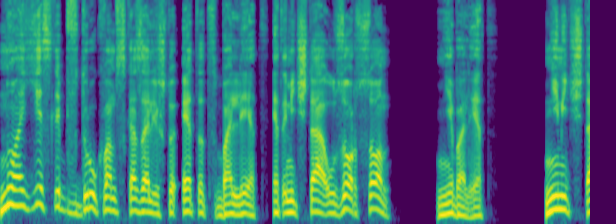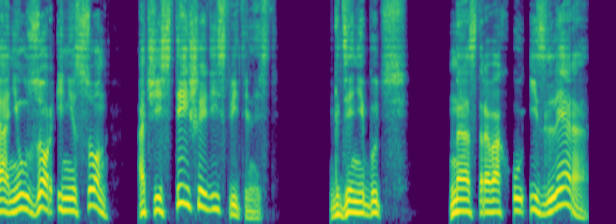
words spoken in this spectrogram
Ну а если б вдруг вам сказали, что этот балет, эта мечта, узор, сон — не балет, не мечта, не узор и не сон, а чистейшая действительность? Где-нибудь на островах у Излера,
